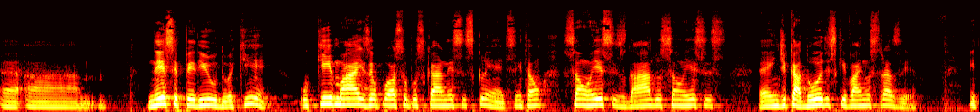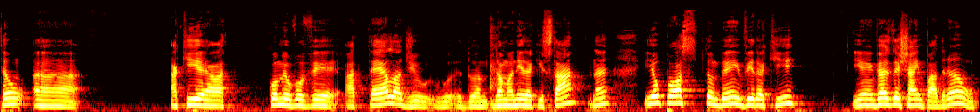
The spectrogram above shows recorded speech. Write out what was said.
uh, uh, nesse período aqui o que mais eu posso buscar nesses clientes. Então, são esses dados, são esses eh, indicadores que vai nos trazer. Então, aqui é a como eu vou ver a tela de, da maneira que está, né? E eu posso também vir aqui e ao invés de deixar em padrão,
